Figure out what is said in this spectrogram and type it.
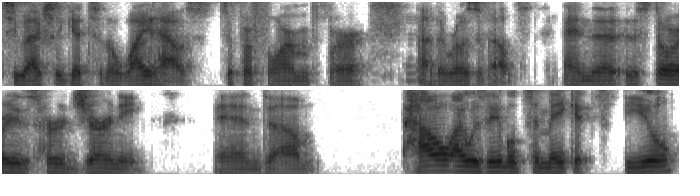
to actually get to the White House to perform for uh, the Roosevelts. And the, the story is her journey and um, how I was able to make it feel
